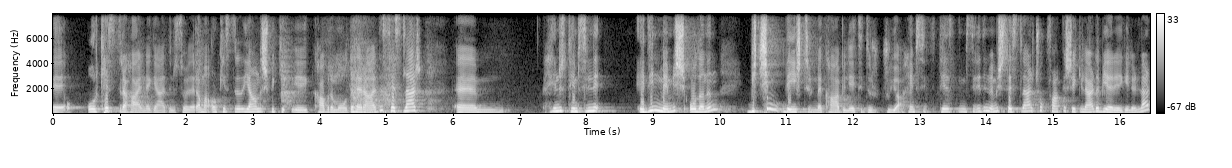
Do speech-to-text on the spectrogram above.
e, orkestra haline geldiğini söyler. Ama orkestrada yanlış bir e, kavram oldu herhalde. Sesler e, henüz temsilini edilmemiş olanın biçim değiştirme kabiliyetidir rüya. Hem temsil edilmemiş sesler çok farklı şekillerde bir araya gelirler.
